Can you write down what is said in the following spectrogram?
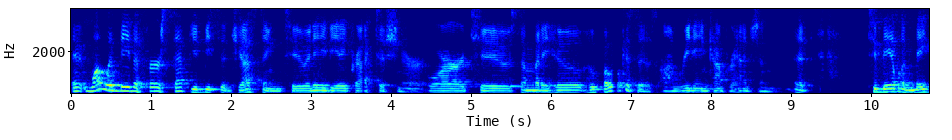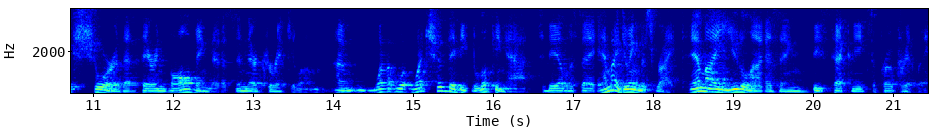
What would be the first step you'd be suggesting to an ABA practitioner or to somebody who, who focuses on reading comprehension? It, to be able to make sure that they're involving this in their curriculum. Um, what, what, what, should they be looking at to be able to say am i doing this right? Am i utilizing these techniques appropriately?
